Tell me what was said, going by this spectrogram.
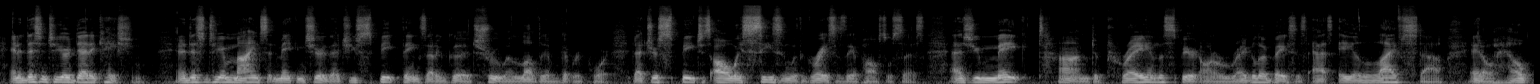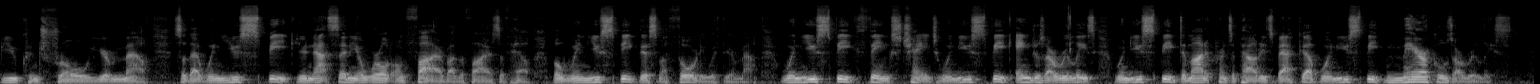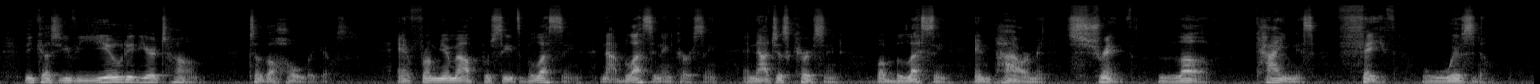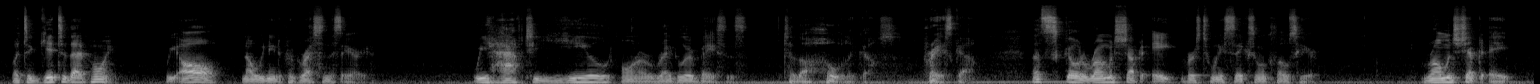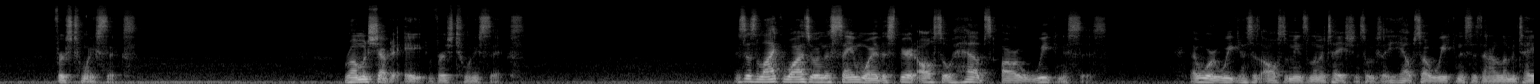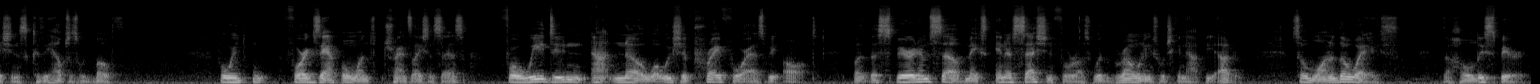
in addition to your dedication, in addition to your mindset, making sure that you speak things that are good, true, and lovely of good report, that your speech is always seasoned with grace, as the apostle says. As you make time to pray in the Spirit on a regular basis as a lifestyle, it'll help you control your mouth so that when you speak, you're not setting your world on fire by the fires of hell. But when you speak, there's some authority with your mouth. When you speak, things change. When you speak, angels are released. When you speak, demonic principalities back up. When you speak, miracles are released because you've yielded your tongue to the Holy Ghost. And from your mouth proceeds blessing, not blessing and cursing, and not just cursing, but blessing, empowerment, strength, love, kindness, faith, wisdom. But to get to that point, we all know we need to progress in this area. We have to yield on a regular basis to the Holy Ghost. Praise God. Let's go to Romans chapter 8, verse 26, and we'll close here. Romans chapter 8, verse 26. Romans chapter 8, verse 26. It says, likewise, or in the same way, the Spirit also helps our weaknesses. That word weaknesses also means limitations. So we say he helps our weaknesses and our limitations because he helps us with both. For we, for example, one translation says, For we do not know what we should pray for as we ought, but the Spirit himself makes intercession for us with groanings which cannot be uttered. So, one of the ways the Holy Spirit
